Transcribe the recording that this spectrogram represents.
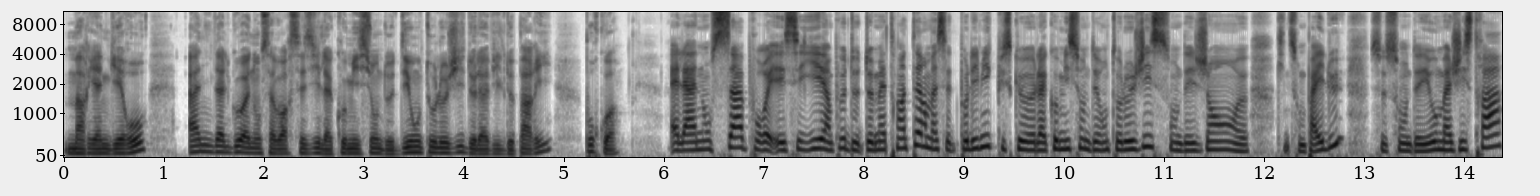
Marianne Guéraud, Anne Hidalgo annonce avoir saisi la commission de déontologie de la ville de Paris. Pourquoi? Elle annonce ça pour essayer un peu de, mettre un terme à cette polémique, puisque la commission de déontologie, ce sont des gens euh, qui ne sont pas élus, ce sont des hauts magistrats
